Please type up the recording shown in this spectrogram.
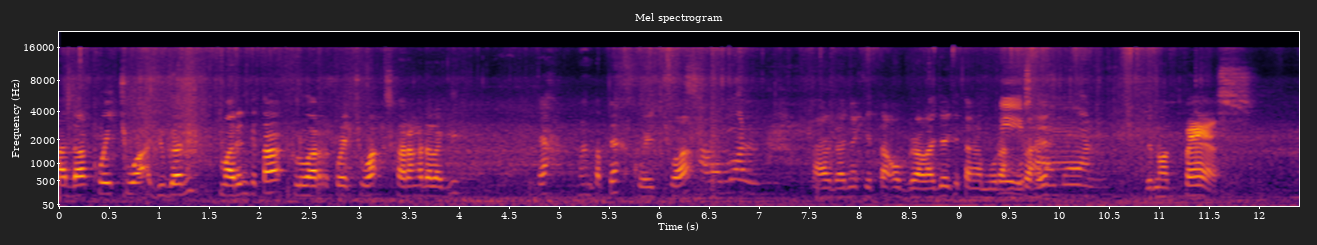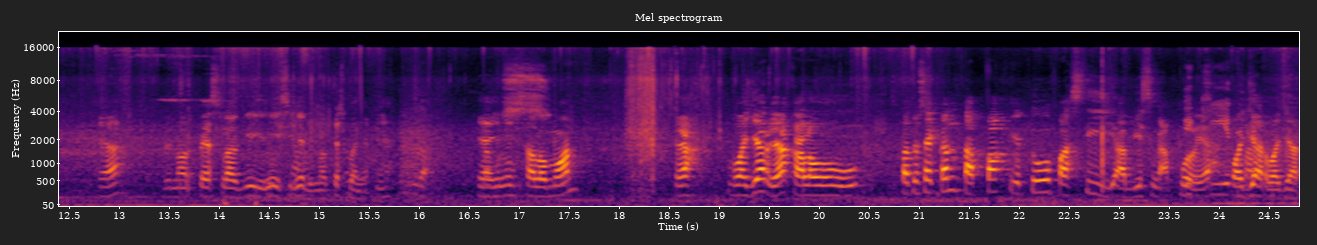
Ada kue cua juga nih. Kemarin kita keluar kue cua sekarang ada lagi. Ya mantap ya kue cua. Salmon. Harganya kita obral aja kita nggak murah-murah ya. salmon. The Not Pass ya The Not Pass lagi. Ini isinya The Not Pass banyaknya. Enggak ya ini Salomon. Ya wajar ya kalau satu second tapak itu pasti habis nggak full ya. Wajar wajar.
